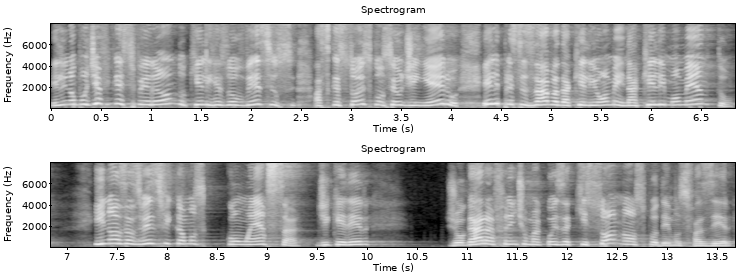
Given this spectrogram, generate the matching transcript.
Ele não podia ficar esperando que ele resolvesse as questões com seu dinheiro, ele precisava daquele homem naquele momento. E nós, às vezes, ficamos com essa de querer jogar à frente uma coisa que só nós podemos fazer.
